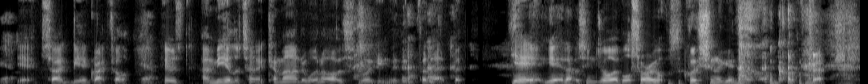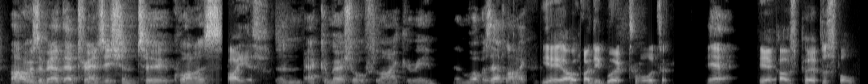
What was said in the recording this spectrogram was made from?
Yeah. Yeah. So yeah, great fellow. Yeah. He was a mere lieutenant commander when I was working with him for that. But yeah, yeah, that was enjoyable. Sorry, what was the question again? oh, it was about that transition to Qantas. Oh yes. And a commercial flying career. And what was that like? Yeah, I, I did work towards it. Yeah. Yeah. I was purposeful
